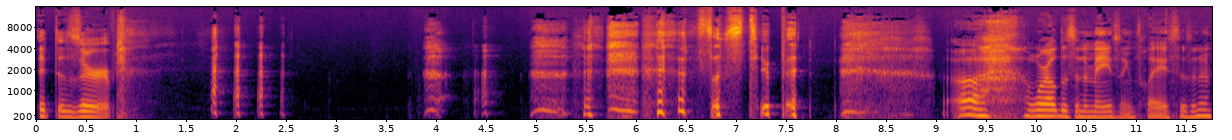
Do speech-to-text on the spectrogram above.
It deserved. so stupid. Oh, the world is an amazing place, isn't it?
